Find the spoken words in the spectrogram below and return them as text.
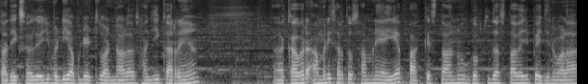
ਤਾਂ ਦੇਖ ਸਕਦੇ ਹੋ ਜੀ, ਵੱਡੀ ਅਪਡੇਟ ਤੁਹਾਡੇ ਨਾਲ ਸਾਂਝੀ ਕਰ ਰਹੇ ਹਾਂ। ਖਬਰ ਅੰਮ੍ਰਿਤਸਰ ਤੋਂ ਸਾਹਮਣੇ ਆਈ ਹੈ। ਪਾਕਿਸਤਾਨ ਨੂੰ ਗੁਪਤ ਦਸਤਾਵੇਜ਼ ਭੇਜਣ ਵਾਲਾ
